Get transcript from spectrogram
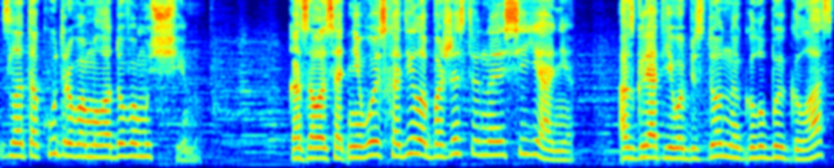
златокудрого молодого мужчину. Казалось, от него исходило божественное сияние, а взгляд его бездонных голубых глаз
